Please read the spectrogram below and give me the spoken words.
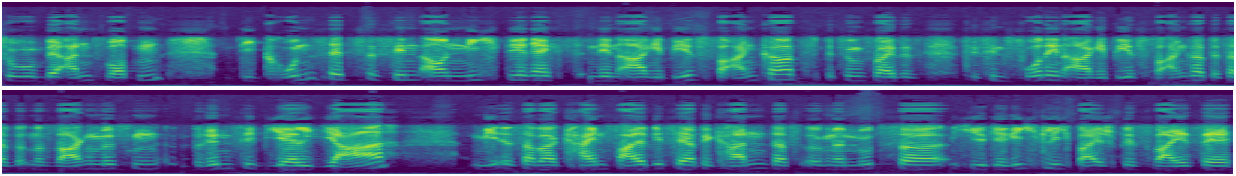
zu beantworten. Die Grundsätze sind auch nicht direkt in den AGBs verankert, beziehungsweise sie sind vor den AGBs verankert. Deshalb wird man sagen müssen, prinzipiell ja. Mir ist aber kein Fall bisher bekannt, dass irgendein Nutzer hier gerichtlich beispielsweise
